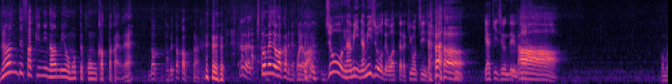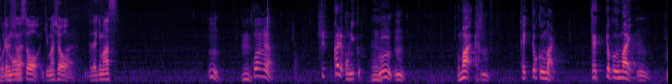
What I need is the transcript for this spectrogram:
なんで先に波を持ってこんかったかよね。だって食べたかったんだ から一目でわかるねこれは。上波波上で終わったら気持ちいいんじゃない？あ 焼き順でいうと。あこれも美味しそう。いきましょう、はい。い、ただきます。うん、これはねしっかりお肉。うん、うんうまい結局うまい。結局うまいね、う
